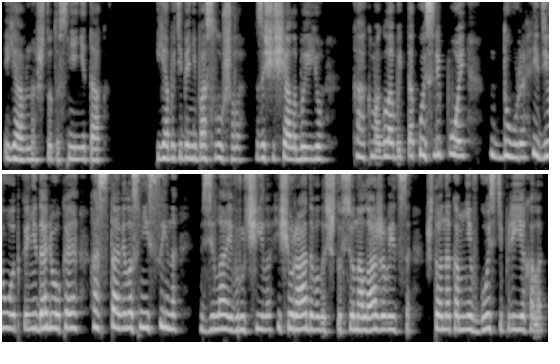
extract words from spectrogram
Явно что-то с ней не так. Я бы тебя не послушала, защищала бы ее. Как могла быть такой слепой? Дура, идиотка недалекая, оставила с ней сына, взяла и вручила, еще радовалась, что все налаживается, что она ко мне в гости приехала.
